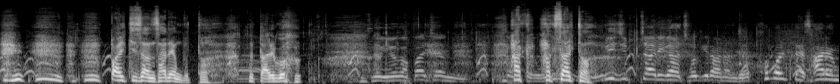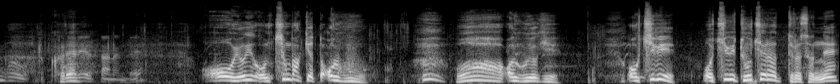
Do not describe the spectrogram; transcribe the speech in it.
빨치산 사령부터 달고 그 여가 빨천 학, 학살터. 우리 집 자리가 저기라는데 터벌대 사령부 그래? 자리였다는데 오 여기가 엄청 바뀌었다. 어이구. 와, 어이구 여기. 어 집이, 어 집이 두 채나 들어섰네.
